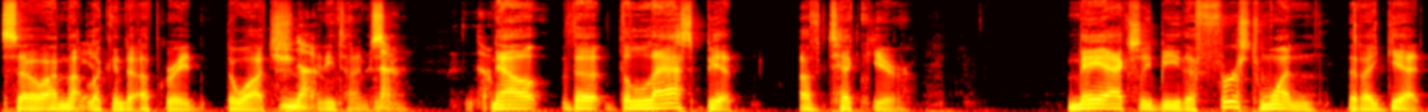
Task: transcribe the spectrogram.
so I'm not looking to upgrade the watch No, anytime no, soon. no. Now, the the last bit of tech gear may actually be the first one that I get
